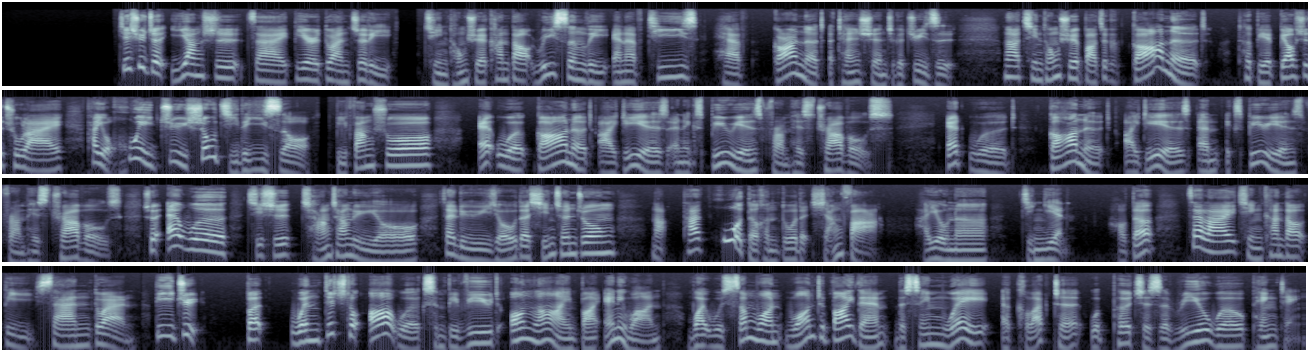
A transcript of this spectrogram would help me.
接续着一样是在第二段这里，请同学看到 recently NFTs have garnered attention 这个句子。那请同学把这个 garnered 特别标示出来，它有汇聚、收集的意思哦。比方说，Edward garnered ideas and experience from his travels. Edward garnered ideas and experience from his travels。所以 Edward 其实常常旅游，在旅游的行程中，那他获得很多的想法，还有呢经验。好的，再来，请看到第三段第一句。But when digital artworks can be viewed online by anyone, why would someone want to buy them the same way a collector would purchase a real-world painting?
